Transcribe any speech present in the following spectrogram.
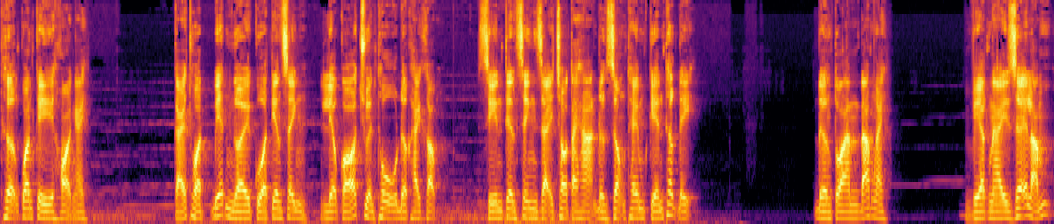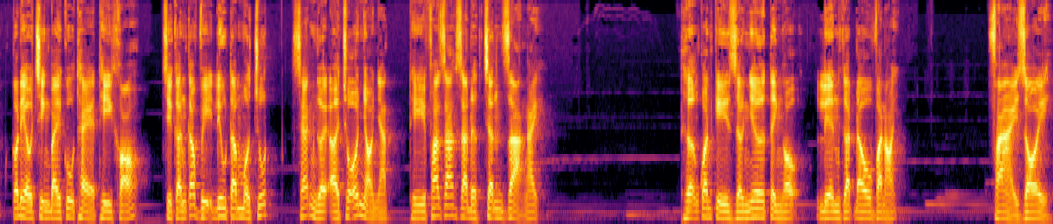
Thượng quan kỳ hỏi ngay, Cái thuật biết người của tiên sinh Liệu có truyền thụ được hay không? Xin tiên sinh dạy cho tài hạ được rộng thêm kiến thức đi. Đường toàn đáp ngay, Việc này dễ lắm, Có điều trình bày cụ thể thì khó. Chỉ cần các vị lưu tâm một chút, Xét người ở chỗ nhỏ nhặt Thì phát giác ra được chân giả ngay. Thượng quan kỳ dường như tỉnh ngộ, liền gật đầu và nói phải rồi,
